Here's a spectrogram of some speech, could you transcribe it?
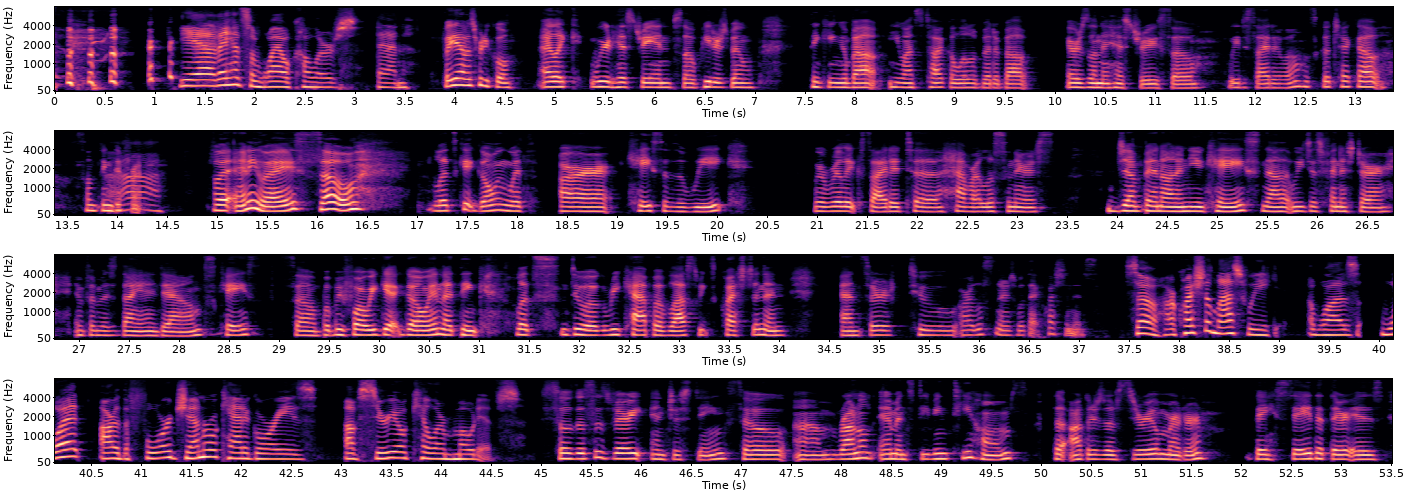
yeah, they had some wild colors then. but yeah, it was pretty cool. I like weird history, and so Peter's been thinking about. He wants to talk a little bit about Arizona history. So we decided, well, let's go check out something different. Ah, But anyway, so let's get going with our case of the week. We're really excited to have our listeners jump in on a new case now that we just finished our infamous Diane Downs case. So, but before we get going, I think let's do a recap of last week's question and answer to our listeners what that question is. So, our question last week was What are the four general categories of serial killer motives? So this is very interesting. So um, Ronald M. and Stephen T. Holmes, the authors of Serial Murder, they say that there is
